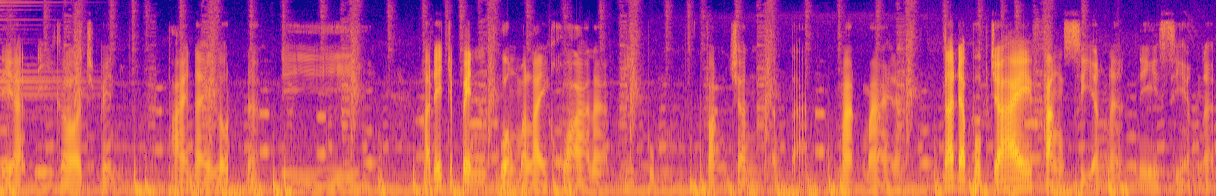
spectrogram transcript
เนี่ยนี่ก็จะเป็นภายในรถนะนี่คันนี้จะเป็นพวงมาลัยขวานะ มีปุ่มฟังก์ชันต่างๆ มากมายนะ แล้วเดี๋ยวผมจะให้ฟังเสียงนะ นี่เสียงนะ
